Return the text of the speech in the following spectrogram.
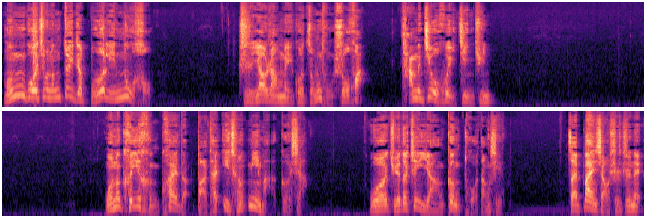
盟国就能对着柏林怒吼。只要让美国总统说话，他们就会进军。我们可以很快的把它译成密码阁下，我觉得这样更妥当些。在半小时之内，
